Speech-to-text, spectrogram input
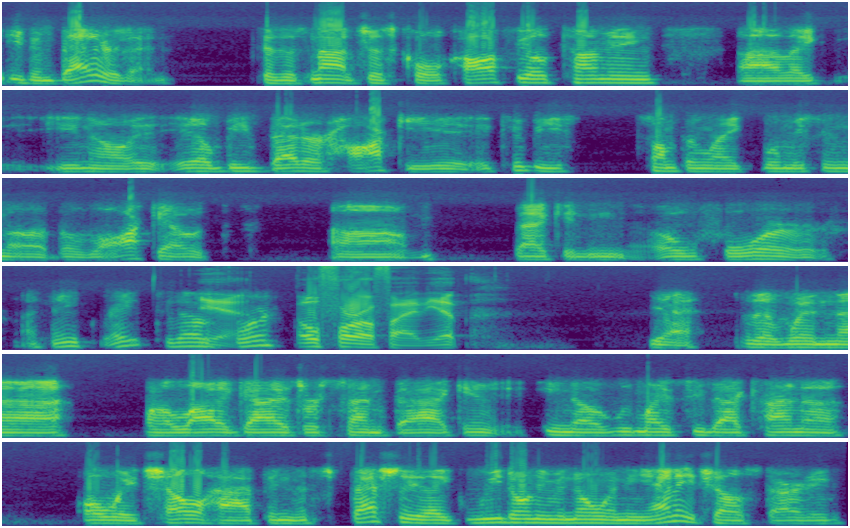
even better then because it's not just Cole Caufield coming. Uh, like you know, it, it'll be better hockey. It, it could be something like when we seen the the lockout um, back in 04, I think, right? 2004. Oh, 0405, yep. Yeah, that when uh, when a lot of guys were sent back, and you know, we might see that kind of OHL happen. Especially like we don't even know when the NHL starting,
